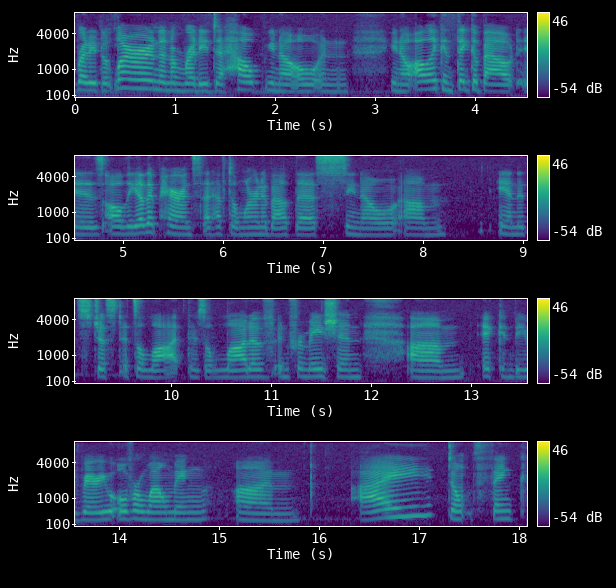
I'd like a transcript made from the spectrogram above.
ready to learn and I'm ready to help, you know, and you know, all I can think about is all the other parents that have to learn about this, you know, um, and it's just it's a lot. There's a lot of information. Um, it can be very overwhelming. Um, I don't think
